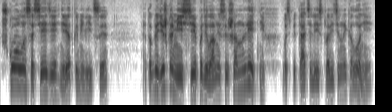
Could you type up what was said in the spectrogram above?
школа, соседи, нередко милиция. А то, глядишь, комиссия по делам несовершеннолетних, воспитателей исправительной колонии.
